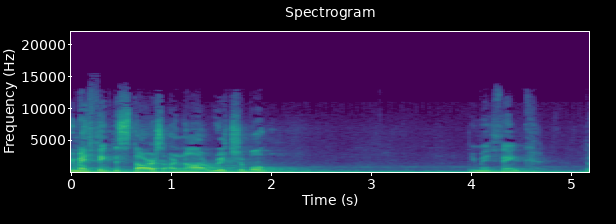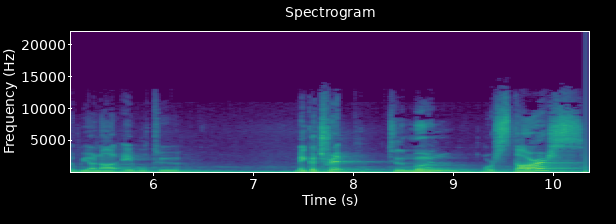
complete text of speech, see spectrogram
You may think the stars are not reachable. You may think that we are not able to make a trip to the moon or stars.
